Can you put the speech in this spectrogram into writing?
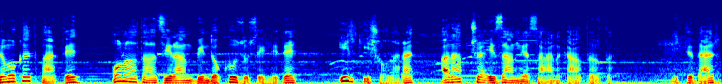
Demokrat Parti 16 Haziran 1950'de ilk iş olarak Arapça ezan yasağını kaldırdı. İktidar,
